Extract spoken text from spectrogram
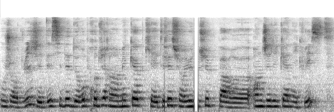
Aujourd'hui, j'ai décidé de reproduire un make-up qui a été fait sur YouTube par euh, Angelica Nyquist.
